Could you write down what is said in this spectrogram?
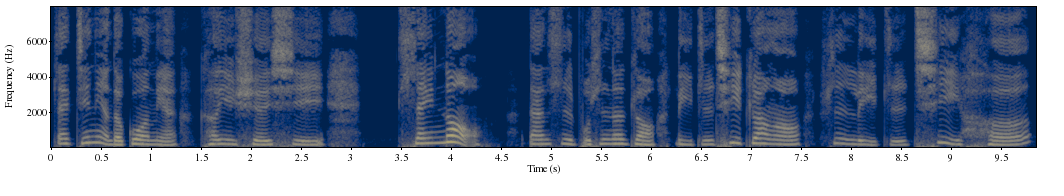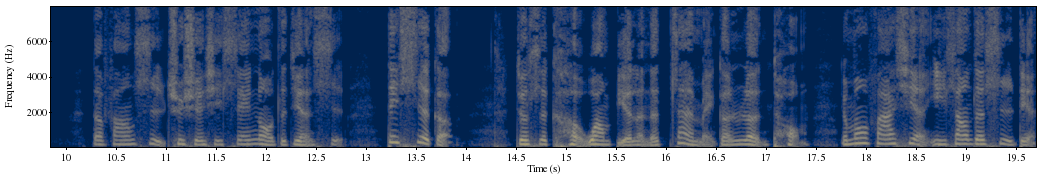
在今年的过年可以学习。Say no，但是不是那种理直气壮哦，是理直气和的方式去学习 say no 这件事。第四个就是渴望别人的赞美跟认同。有没有发现，以上这四点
